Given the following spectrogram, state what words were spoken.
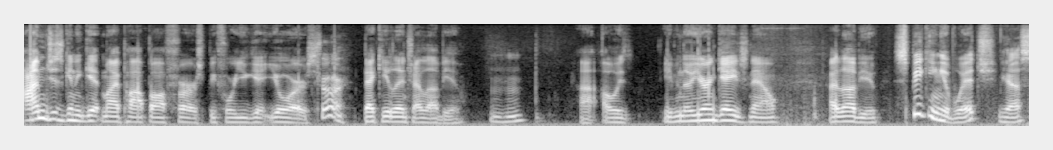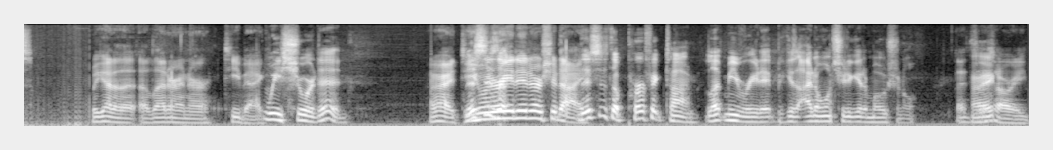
I'm just gonna get my pop off first before you get yours. Sure. Becky Lynch, I love you. Mm-hmm. Uh, always, even though you're engaged now, I love you. Speaking of which, Yes. We got a, a letter in our tea bag. We sure did. All right, do This you want is to a- read it or should I? This is the perfect time. Let me read it because I don't want you to get emotional. That's all right. sorry.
